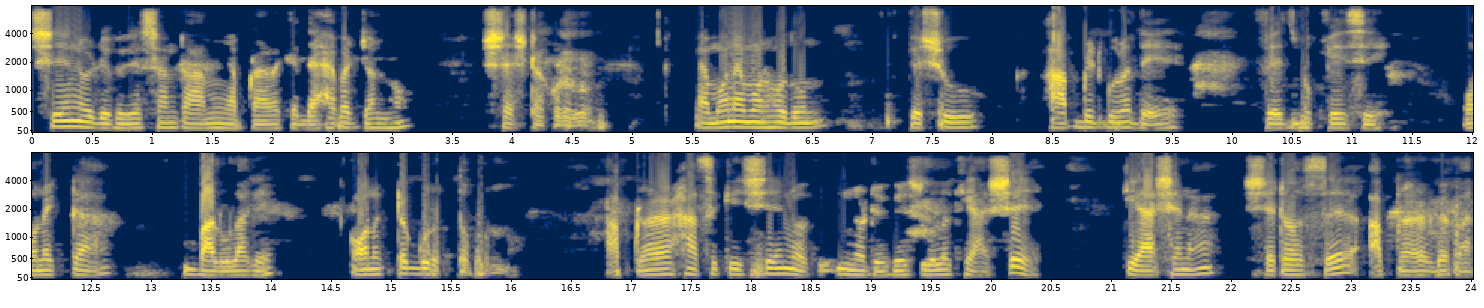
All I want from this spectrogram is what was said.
সেই নোটিফিকেশনটা আমি আপনারাকে দেখাবার জন্য চেষ্টা করব। এমন এমন হদুন কিছু আপডেটগুলো দেয় ফেসবুক পেজে অনেকটা ভালো লাগে, অনেকটা গুরুত্বপূর্ণ। আপনার হাতে কি সে নোটিফিকেশনগুলো কি আসে? কি আসে না? সেটা হচ্ছে আপনার ব্যাপার।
